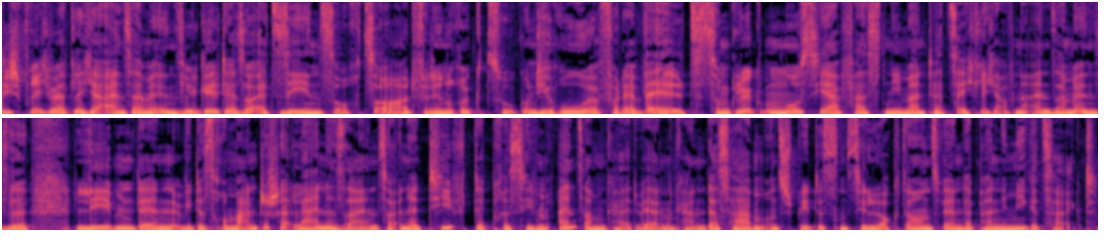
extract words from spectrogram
Die sprichwörtliche einsame Insel gilt ja so als Sehnsuchtsort für den Rückzug und die Ruhe vor der Welt. Zum Glück muss ja fast niemand tatsächlich auf einer einsamen Insel leben, denn wie das romantische Alleinesein zu einer tief depressiven Einsamkeit werden kann, das haben uns spätestens die Lockdowns während der Pandemie gezeigt.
